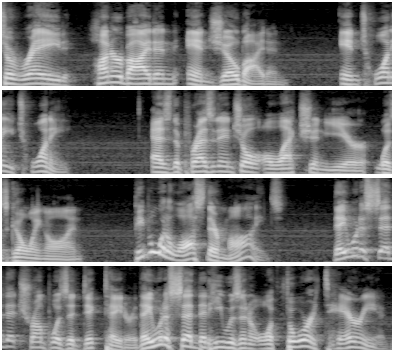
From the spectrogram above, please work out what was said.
to raid Hunter Biden and Joe Biden in 2020 as the presidential election year was going on, people would have lost their minds. They would have said that Trump was a dictator. They would have said that he was an authoritarian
